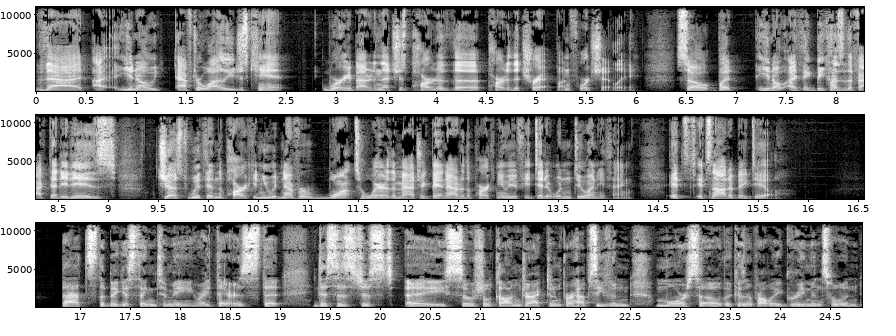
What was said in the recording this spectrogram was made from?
that I, you know, after a while you just can't worry about it and that's just part of the part of the trip unfortunately. So but you know i think because of the fact that it is just within the park and you would never want to wear the magic band out of the park and even if you did it wouldn't do anything. It's it's not a big deal that's the biggest thing to me right there is that this is just a social contract and perhaps even more so because there are probably agreements when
